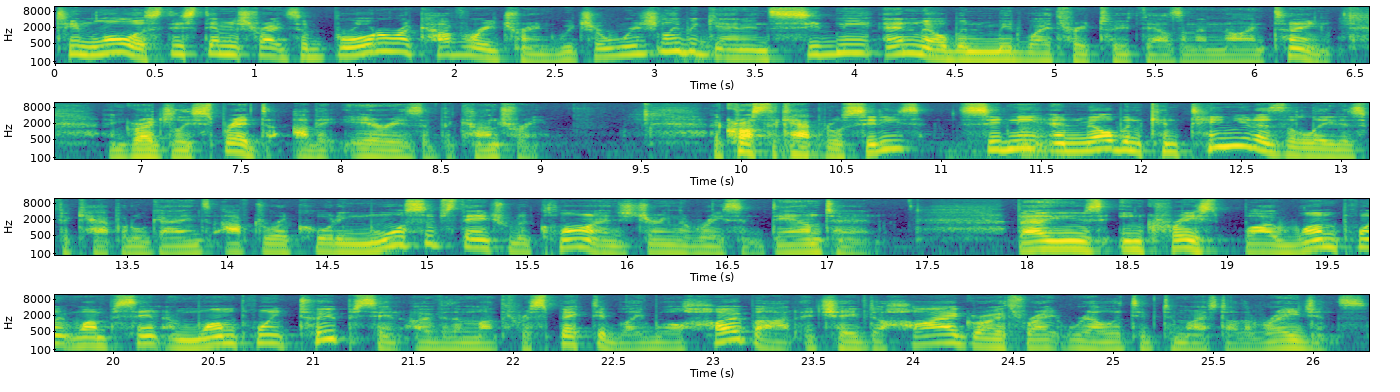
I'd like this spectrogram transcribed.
Tim Lawless, this demonstrates a broader recovery trend which originally began in Sydney and Melbourne midway through 2019 and gradually spread to other areas of the country. Across the capital cities, Sydney and Melbourne continued as the leaders for capital gains after recording more substantial declines during the recent downturn. Values increased by 1.1% and 1.2% over the month respectively, while Hobart achieved a higher growth rate relative to most other regions.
